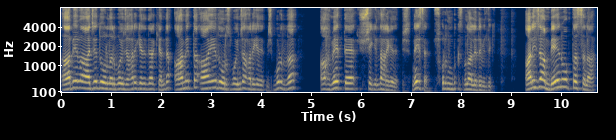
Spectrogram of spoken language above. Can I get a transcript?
AB ve AC doğruları boyunca hareket ederken de Ahmet de AE doğrusu boyunca hareket etmiş. Burada da Ahmet de şu şekilde hareket etmiş. Neyse sorunun bu kısmını halledebildik. Alican B noktasına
